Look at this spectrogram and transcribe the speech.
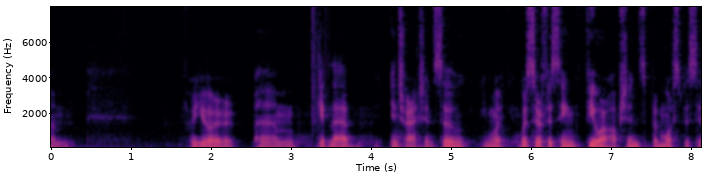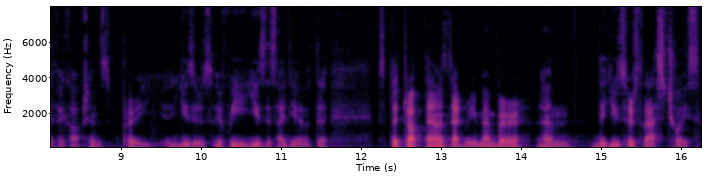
um, for your um, GitLab interaction. So we're surfacing fewer options, but more specific options per users. If we use this idea of the split drop downs that remember um, the user's last choice.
